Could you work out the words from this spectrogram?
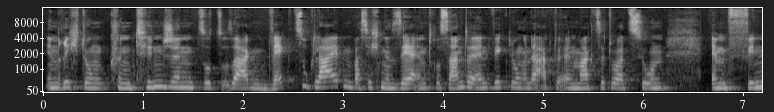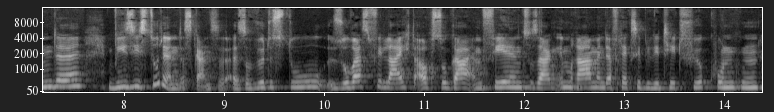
in Richtung Contingent sozusagen wegzugleiten, was ich eine sehr interessante Entwicklung in der aktuellen Marktsituation empfinde. Wie siehst du denn das Ganze? Also würdest du sowas vielleicht vielleicht auch sogar empfehlen, zu sagen, im Rahmen der Flexibilität für Kunden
